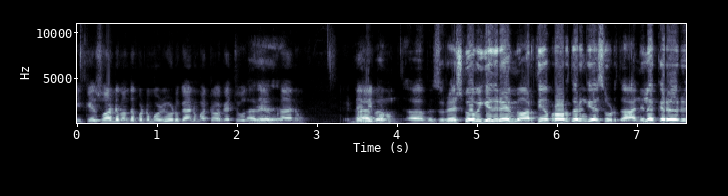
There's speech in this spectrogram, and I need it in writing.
ഈ കേസുമായിട്ട് ബന്ധപ്പെട്ട് മൊഴി കൊടുക്കാനും മറ്റുമൊക്കെ ചോദ്യം ചെയ്യപ്പെടാനും സുരേഷ് ഗോപിക്കെതിരെ മാധ്യമ പ്രവർത്തകരും കേസ് കൊടുത്തു അനിലക്കര ഒരു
